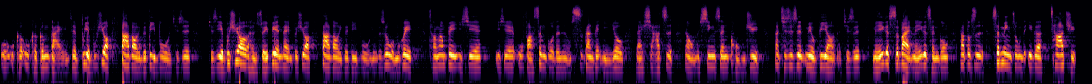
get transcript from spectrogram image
无无可无可更改，这不也不需要大到一个地步。其实其实也不需要很随便，但也不需要大到一个地步。有的时候我们会常常被一些一些无法胜过的那种试探跟引诱来辖制，让我们心生恐惧。那其实是没有必要的。其实每一个失败，每一个成功，它都是生命中的一个插曲。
